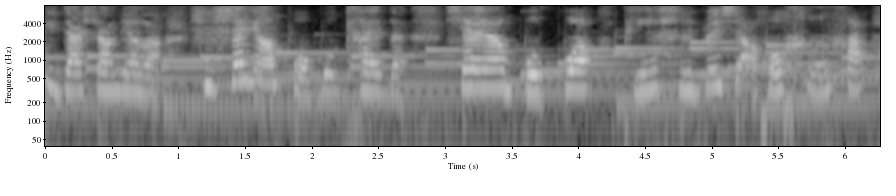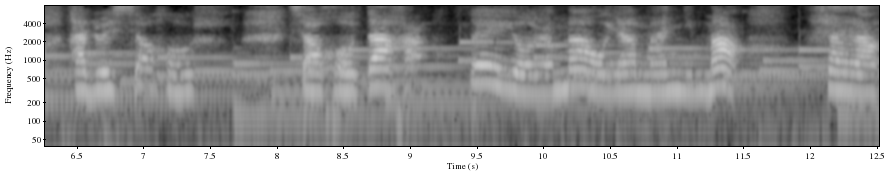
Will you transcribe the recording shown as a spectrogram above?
一家商店了，是山羊伯伯开的。山羊伯伯平时对小猴很好，他对小猴小猴大喊：“喂，有人骂？我要买礼帽。”山羊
